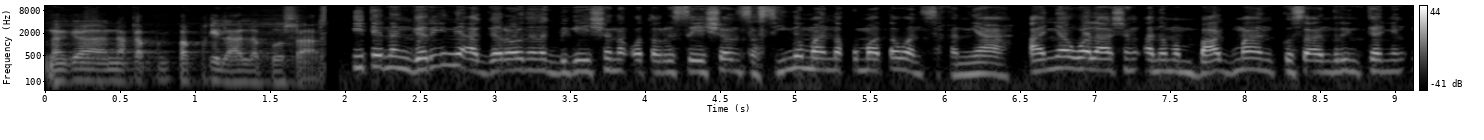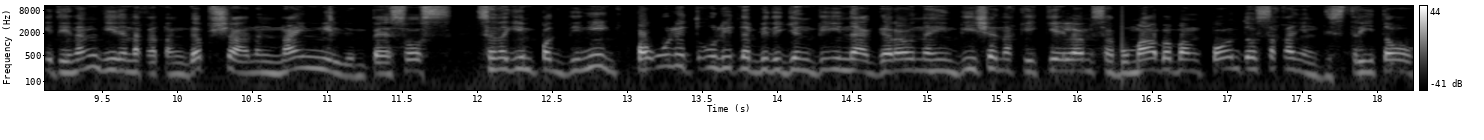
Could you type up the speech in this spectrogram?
nag, nakapagpapakilala po sa akin. Itinanggi rin ni Agaraw na nagbigay siya ng authorization sa sino man na kumatawan sa kanya. Anya wala siyang anumang bagman kung saan rin kanyang itinanggi na nakatanggap siya ng 9 million pesos. Sa naging pagdinig, paulit-ulit na binigyang diin na Agaraw na hindi siya nakikialam sa bumababang pondo sa kanyang distrito.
